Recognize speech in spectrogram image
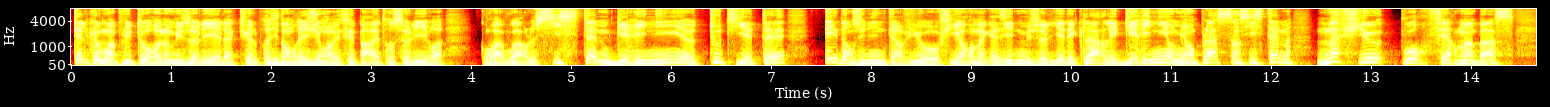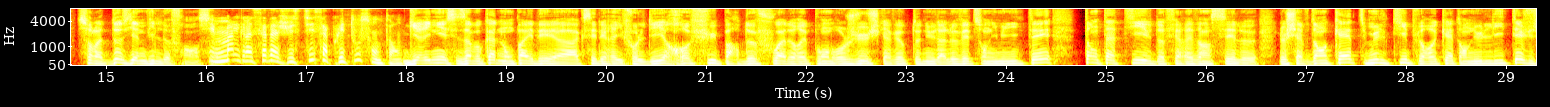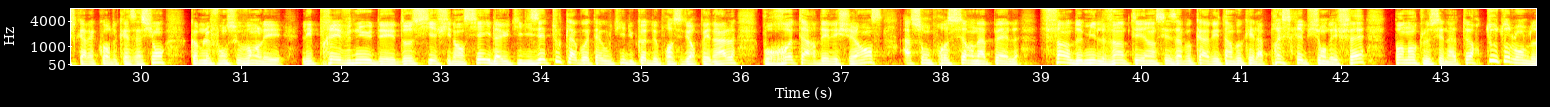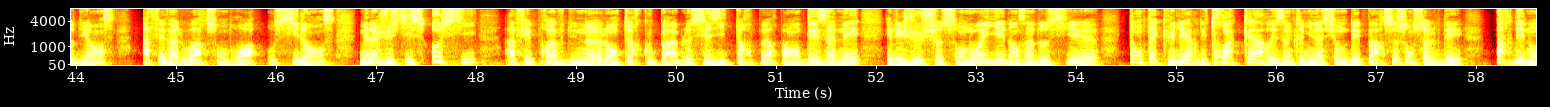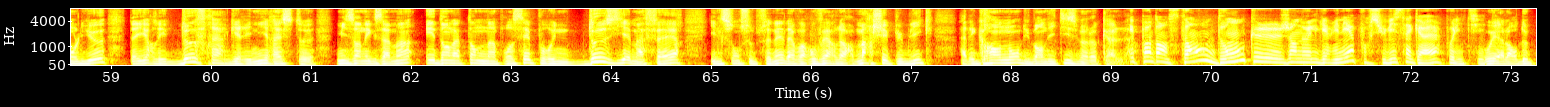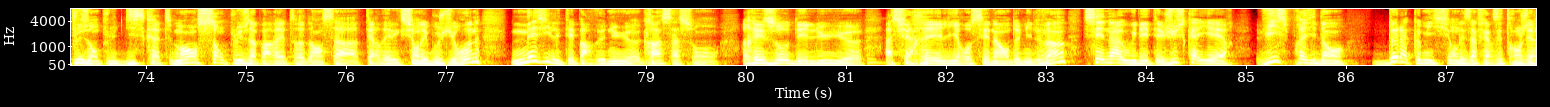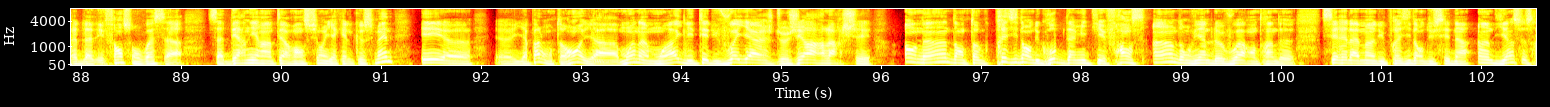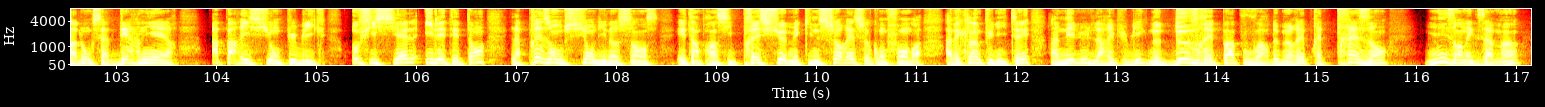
Quelques mois plus tôt, Renaud Muselier, l'actuel président de région, avait fait paraître ce livre qu'on va voir, le système Guérini. Euh, Tout y était. Et dans une interview au Figaro Magazine, Muselier déclare Les Guérini ont mis en place un système mafieux pour faire main basse sur la deuxième ville de France. Et malgré ça, la justice a pris tout son temps. Guérini et ses avocats ne l'ont pas aidé à accélérer, il faut le dire. Refus par deux fois de répondre au juge qui avait obtenu la levée de son immunité, tentative de faire évincer le, le chef d'enquête, multiples requêtes en nullité jusqu'à la Cour de cassation, comme le font souvent les, les prévenus des dossiers financiers. Il a utilisé toute la boîte à outils du Code de procédure pénale pour retarder l'échéance. À son procès en appel fin 2021, ses avocats avaient invoqué la prescription des faits, pendant que le sénateur, tout au long de l'audience, a fait valoir son droit au silence. Mais la justice aussi a fait preuve d'une lenteur coupable, saisie de torpeur pendant des années, et les juges se sont noyés dans un dossier euh, tentaculaire. Les trois quarts des incriminations de départ se sont soldées par des non-lieux. D'ailleurs, les deux frères Guérini restent mis en examen et dans l'attente d'un procès pour une deuxième affaire. Ils sont soupçonnés d'avoir ouvert leur marché public à des grands noms du banditisme local. Et pendant ce temps, donc, euh, Jean-Noël Guérini a poursuivi sa carrière politique. Oui, alors de plus en plus discrètement, sans plus apparaître dans sa terre d'élection des Bouches-du-Rhône, mais il parvenu, euh, grâce à son réseau d'élus, euh, à se faire réélire au Sénat en 2020. Sénat où il était jusqu'à hier vice-président de la Commission des Affaires étrangères et de la Défense. On voit sa, dernière intervention il y a quelques semaines. Et euh, il n'y a pas longtemps, il y a moins d'un mois, il était du voyage de Gérard Larcher en Inde en tant que président du groupe d'amitié France-Inde. On vient de le voir en train de serrer la main du président du Sénat indien. Ce sera donc sa dernière apparition publique officielle. Il était temps. La présomption d'innocence est un principe précieux, mais qui ne saurait se confondre avec l'impunité. Un élu de la République ne devrait pas pouvoir demeurer près de 13 ans mis en examen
